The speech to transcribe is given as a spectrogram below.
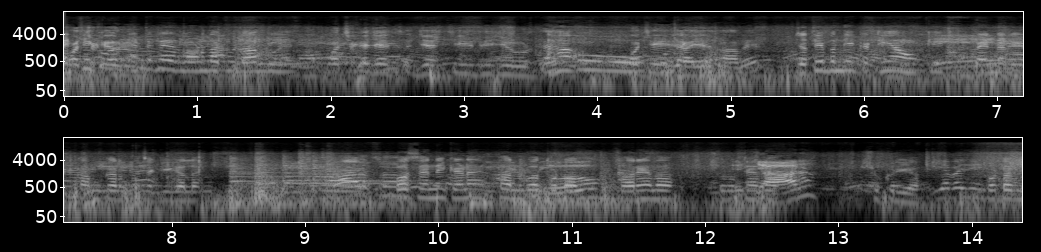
ਇੱਥੇ ਕੋਈ ਢੇਰ ਲਾਉਣ ਦਾ ਕੋਈ ਲਾਭ ਨਹੀਂ ਹੈ। ਪੁੱਛ ਕੇ ਜਿਸ ਜਿਸ ਚੀਜ਼ ਦੀ ਜ਼ਰੂਰਤ ਹੈ ਹਾਂ ਉਹ ਉਹ ਚੀਜ਼ ਆਏ ਆਵੇ। ਜਥੇਬੰਦੀਆਂ ਇਕੱਠੀਆਂ ਹੋ ਕੇ ਪਿੰਡ ਰੇਟ ਕੰਮ ਕਰਨ ਤਾਂ ਚੰਗੀ ਗੱਲ ਹੈ। ਬਸ ਇੰਨੇ ਕਹਿਣਾ ਹੈ। ਧੰਨਵਾਦ ਤੁਹਾਡਾ ਸਾਰਿਆਂ ਦਾ ਸਰੋਤਿਆਂ ਦਾ। ਸ਼ੁਕਰੀਆ। ਤੁਹਾਡਾ ਵੀ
